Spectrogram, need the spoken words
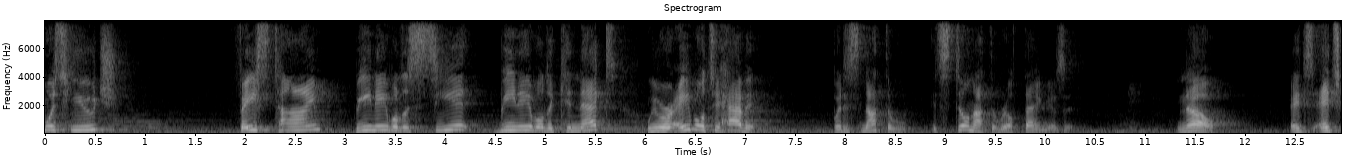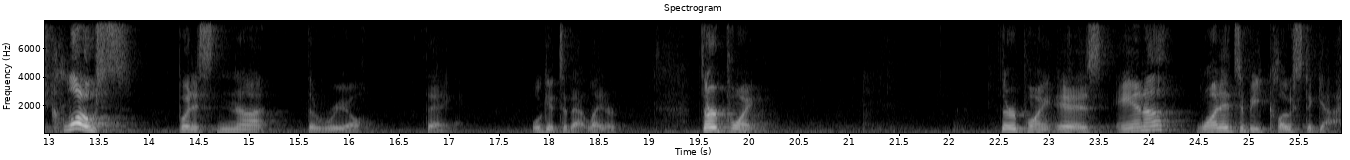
was huge. FaceTime, being able to see it, being able to connect, we were able to have it, but it's not the it's still not the real thing, is it? No. It's it's close, but it's not the real thing. We'll get to that later. Third point. Third point is Anna wanted to be close to God.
